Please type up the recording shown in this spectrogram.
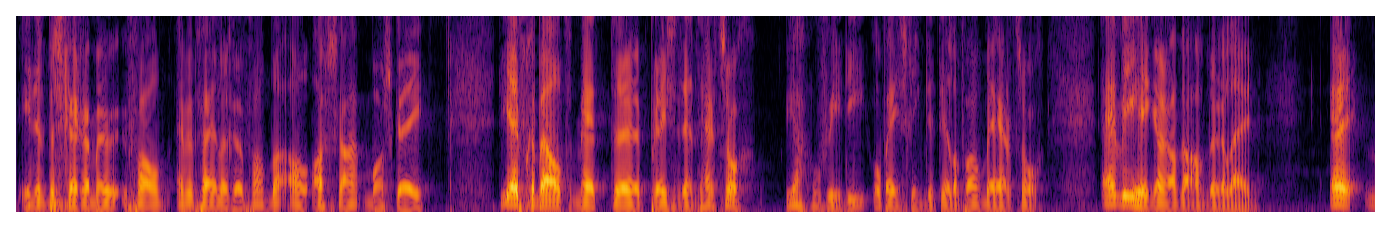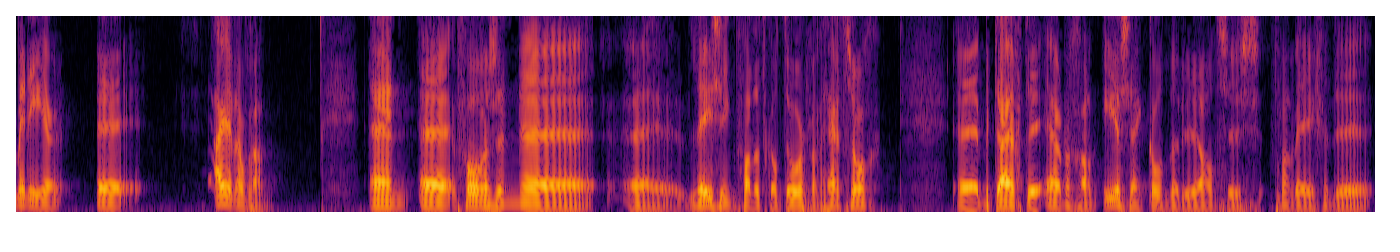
in het beschermen van en beveiligen van de Al-Aqsa-moskee. Die heeft gebeld met president Herzog. Ja, hoe vind je die? Opeens ging de telefoon bij Herzog. En wie hing er aan de andere lijn? Eh, meneer eh, Ayanogan. En eh, volgens een eh, eh, lezing van het kantoor van Herzog eh, betuigde Erdogan eerst zijn condolences vanwege de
